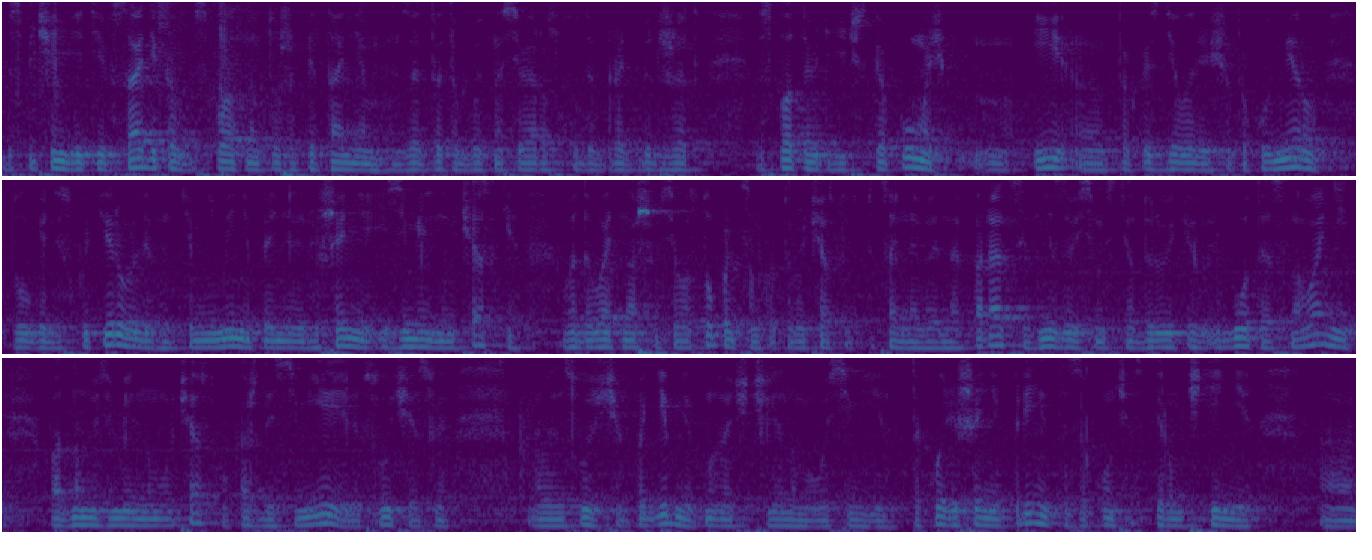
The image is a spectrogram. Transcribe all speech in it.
обеспечение детей в садиках бесплатным тоже питанием, за это, это будет на себя расходы брать бюджет, бесплатная юридическая помощь. И э, так сделали еще такую меру, долго дискутировали, но тем не менее приняли решение и земельные участки выдавать нашим севастопольцам, которые участвуют в специальной военной операции, вне зависимости от других льгот и оснований, по одному земельному участку каждой семье или в случае, если военнослужащий погибнет, ну, значит, членом его семьи. Такое решение принято, закон сейчас в первом чтении э,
